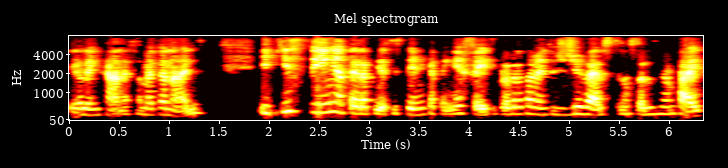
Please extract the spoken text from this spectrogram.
elencar nessa meta-análise, e que sim, a terapia sistêmica tem efeito para o tratamento de diversos transtornos mentais.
